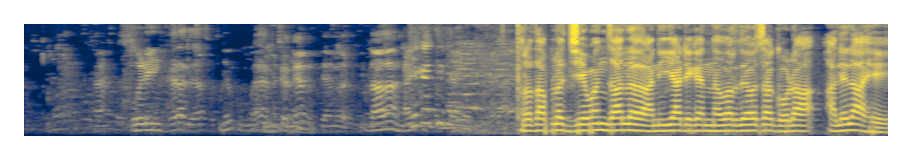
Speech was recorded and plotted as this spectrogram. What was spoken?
तर आता आपलं जेवण झालं आणि या ठिकाणी नवरदेवाचा घोडा आलेला आहे.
